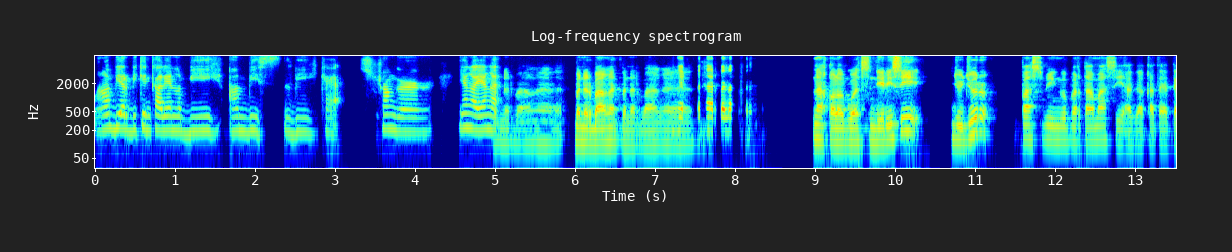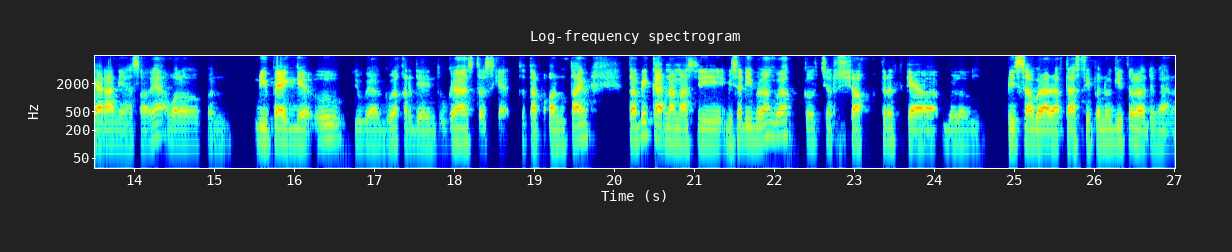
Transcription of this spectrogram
Malah biar bikin kalian lebih ambis, lebih kayak stronger. Ya nggak ya nggak? bener banget, bener banget, bener banget. benar, benar. Nah kalau gue sendiri sih, jujur pas minggu pertama sih agak keteteran ya, soalnya walaupun di PGU juga gue kerjain tugas terus kayak tetap on time, tapi karena masih bisa dibilang gue culture shock terus kayak belum bisa beradaptasi penuh gitu loh dengan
